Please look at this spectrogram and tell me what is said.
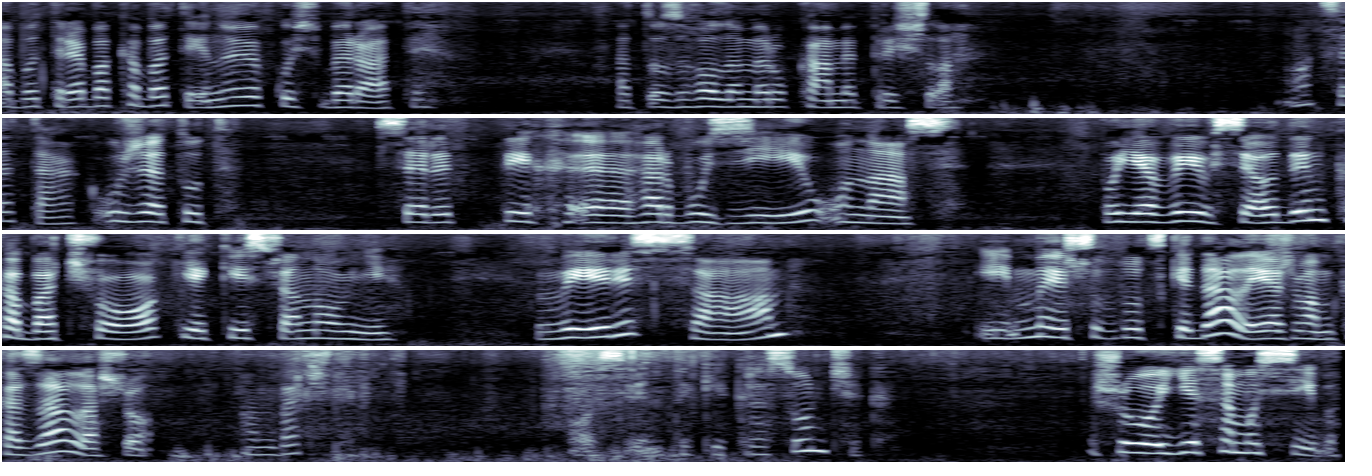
Або треба кабатину якусь вбирати. А то з голими руками прийшла. Оце так. Уже тут серед тих е, гарбузів у нас появився один кабачок, який, шановні, виріс сам. І ми що тут скидали, я ж вам казала, що, он, бачите, ось він такий красунчик, що є самосів.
